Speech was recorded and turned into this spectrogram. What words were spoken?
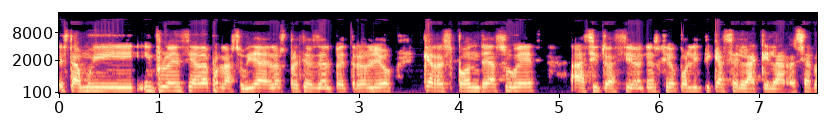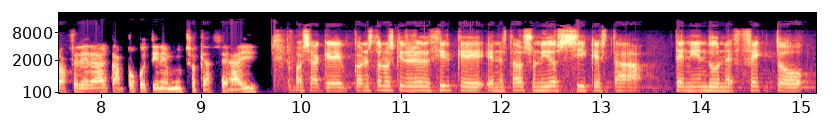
está muy influenciada por la subida de los precios del petróleo que responde a su vez a situaciones geopolíticas en las que la Reserva Federal tampoco tiene mucho que hacer ahí. O sea que con esto nos quieres decir que en Estados Unidos sí que está teniendo un efecto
